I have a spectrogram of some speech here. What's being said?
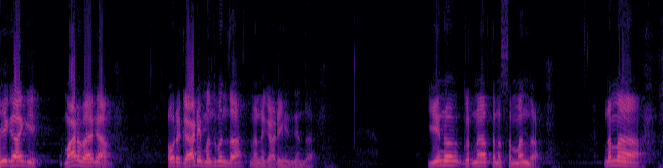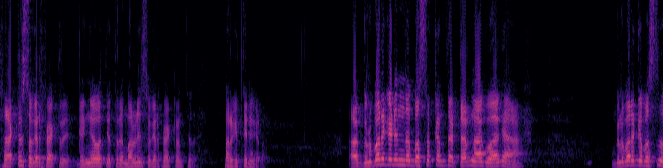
ಹೀಗಾಗಿ ಮಾಡುವಾಗ ಅವರ ಗಾಡಿ ಮುಂದೆ ಬಂದ, ನನ್ನ ಗಾಡಿ ಹಿಂದಿಂದ. ಏನು ಗುರುನಾಥನ ಸಂಬಂಧ? ನಮ್ಮ ಫ್ಯಾಕ್ಟ್ರಿ ಶುಗರ್ ಫ್ಯಾಕ್ಟ್ರಿ ಗಂಗಾವತಿ ಹತ್ರ ಮರಳಿ ಶುಗರ್ ಫ್ಯಾಕ್ಟ್ರಿ ಅಂತಿದೆ, ಪ್ರಗತಿ ನಗರ. ಆ ಗುಲ್ಬರ್ಗದಿಂದ ಬಸ್ಸಕ್ಕಂತ ಟರ್ನ್ ಆಗುವಾಗ ಗುಲ್ಬರ್ಗ ಬಸ್ಸು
